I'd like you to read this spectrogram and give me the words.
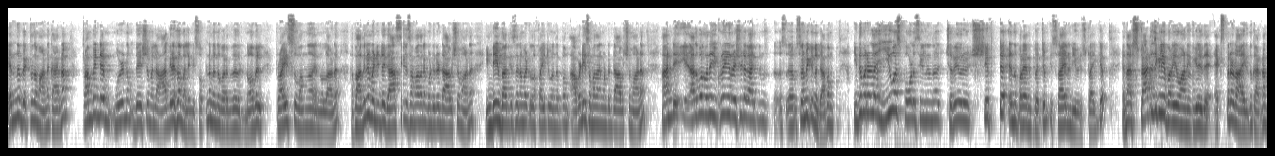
എന്ന് വ്യക്തമാണ്. കാരണം ട്രംപിന്റെ മുഴുവൻ ഉദ്ദേശം അല്ല ആഗ്രഹം അല്ലെങ്കിൽ സ്വപ്നം എന്ന് പറയുന്നത് ഒരു നോബൽ പ്രൈസ് വാങ്ങുക എന്നുള്ളതാണ്. അപ്പൊ അതിനു വേണ്ടിയിട്ട് ഗാസയിൽ സമാധാനം കൊണ്ടുവരേണ്ട ആവശ്യമാണ്. ഇന്ത്യയും പാകിസ്ഥാനുമായിട്ടുള്ള ഫൈറ്റ് വന്നപ്പം അവിടെയും സമാധാനം കൊണ്ടുവരേണ്ട ആവശ്യമാണ്. ആൻഡ് അതുപോലെ തന്നെ യുക്രൈൻ റഷ്യയുടെ കാര്യത്തിലും ശ്രമിക്കുന്നുണ്ട്. അപ്പം ഇതുവരെയുള്ള യു എസ് പോളിസിയിൽ നിന്ന് ചെറിയൊരു ഷിഫ്റ്റ് എന്ന് പറയാൻ പറ്റും ഇസ്രായേലിന്റെ ഈ ഒരു സ്ട്രൈക്ക് എന്നാൽ സ്ട്രാറ്റജിക്കലി പറയുവാണെങ്കിൽ ഇത് എക്സ്പെർഡ് ആയിരുന്നു. കാരണം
